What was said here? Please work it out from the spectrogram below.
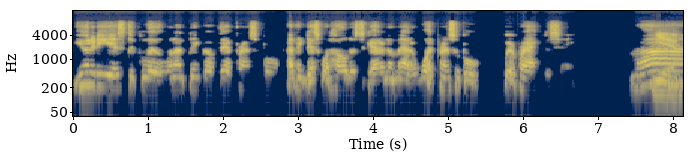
Unity is the glue. When I think of that principle, I think that's what holds us together no matter what principle we're practicing. My yeah.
